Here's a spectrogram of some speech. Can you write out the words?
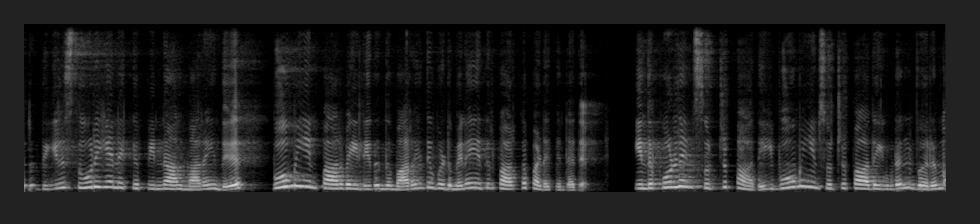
இறுதியில் சூரியனுக்கு பின்னால் மறைந்து பூமியின் பார்வையில் இருந்து மறைந்து விடும் என எதிர்பார்க்கப்படுகின்றது. இந்த பொருளின் சுற்றுப்பாதை பூமியின் சுற்றுப்பாதையுடன் வரும்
